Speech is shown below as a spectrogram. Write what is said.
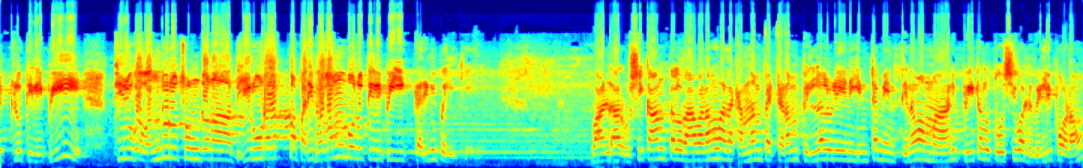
ఎట్లు తెలిపి తిరుగ వందురుచుండునా ధీరుడాత్మ పరిభవంబును తెలిపి కరిణి పలికే వాళ్ళు ఆ ఋషికాంతలు రావడం వాళ్ళకి అన్నం పెట్టడం పిల్లలు లేని ఇంట మేము తినమమ్మా అని పీటలు తోసి వాళ్ళు వెళ్ళిపోవడం.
